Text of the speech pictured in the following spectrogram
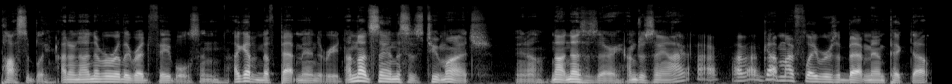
possibly. I don't know. I never really read fables, and I got enough Batman to read. I'm not saying this is too much. You know, not necessary. I'm just saying I, I I've got my flavors of Batman picked out.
